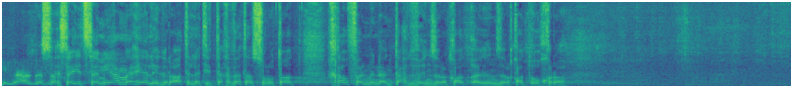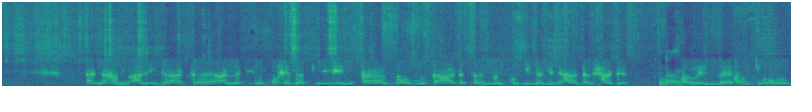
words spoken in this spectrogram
من هذا الرقم. سيد سميع ما هي الإجراءات التي اتخذتها السلطات خوفا من أن تحدث انزلاقات انزلاقات أخرى؟ نعم الإجراءات التي اتخذت لإنقاذ أو مساعدة المنقذين من هذا الحادث نعم. أو الجهود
